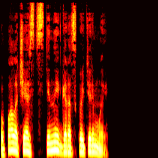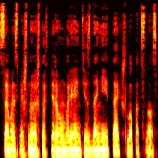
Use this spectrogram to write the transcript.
Упала часть стены городской тюрьмы. Самое смешное, что в первом варианте здание и так шло под снос,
